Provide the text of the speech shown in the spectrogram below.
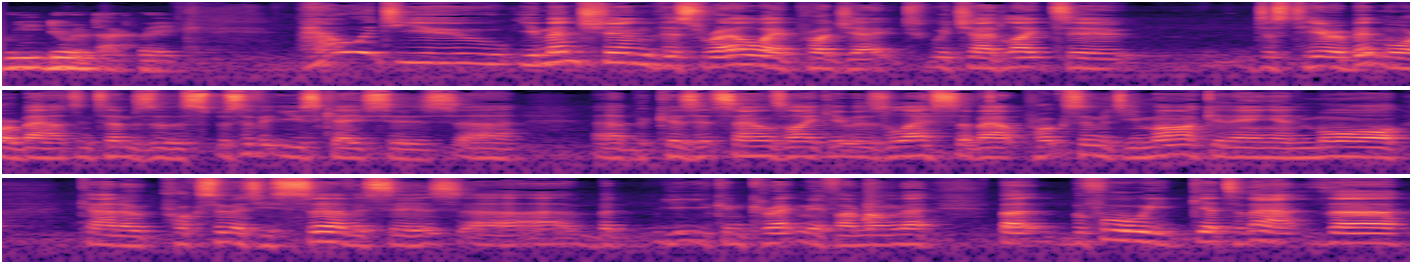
we do it that way. How would you you mentioned this railway project, which I'd like to just hear a bit more about in terms of the specific use cases, uh, uh, because it sounds like it was less about proximity marketing and more kind of proximity services. Uh, uh but you, you, can correct me if I'm wrong there. But before we get to that, the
